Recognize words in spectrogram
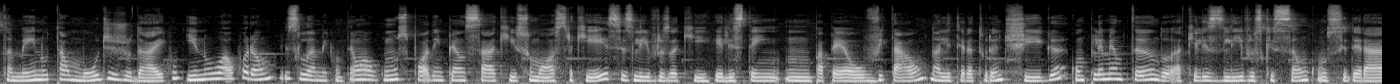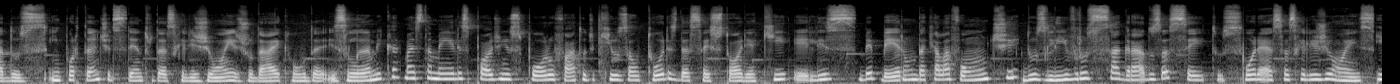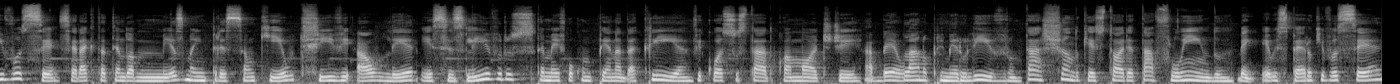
também no Talmud judaico e no Alcorão islâmico. Então alguns podem pensar que isso mostra que esses livros aqui, eles têm um papel vital na literatura antiga, complementando aqueles livros que são considerados importantes dentro das religiões judaica ou da islâmica, mas também eles podem expor o fato de que os autores dessa história aqui, eles beberam daquela fonte dos livros sagrados aceitos por essas religiões. E você, será que está tendo a mesma impressão que eu tive ao ler esses livros? Também ficou com pena da Clia? Ficou assustado com a morte de Abel lá no primeiro livro? Tá achando que a história tá fluindo? Bem, eu espero que você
